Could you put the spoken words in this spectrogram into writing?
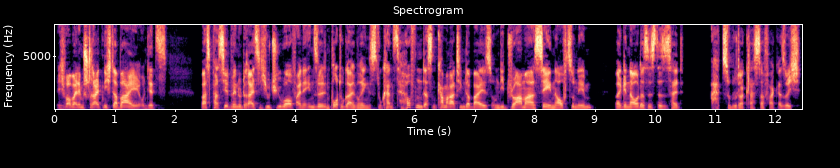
Ich war bei dem Streit nicht dabei und jetzt, was passiert, wenn du 30 YouTuber auf eine Insel in Portugal bringst? Du kannst hoffen, dass ein Kamerateam dabei ist, um die Drama-Szenen aufzunehmen, weil genau das ist, das ist halt absoluter Clusterfuck. Also ich,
